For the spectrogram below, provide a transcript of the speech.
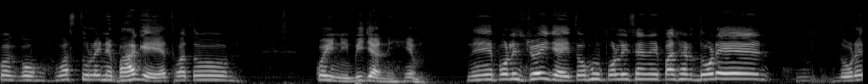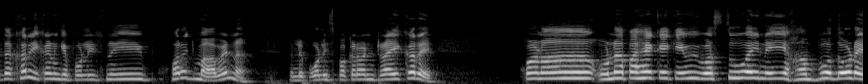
કોઈ વસ્તુ લઈને ભાગે અથવા તો કોઈ નહીં બીજાની એમ. ને પોલીસ જોઈ જાય તો હું પોલીસ એની પાછળ દોડે દોડે તો ખરી કારણ કે પોલીસની ફરજમાં આવે ને. એટલે પોલીસ પકડવાની ટ્રાય કરે. પણ ઉના પાસે કંઈક એવી વસ્તુ હોય ને એ હાંભો દોડે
